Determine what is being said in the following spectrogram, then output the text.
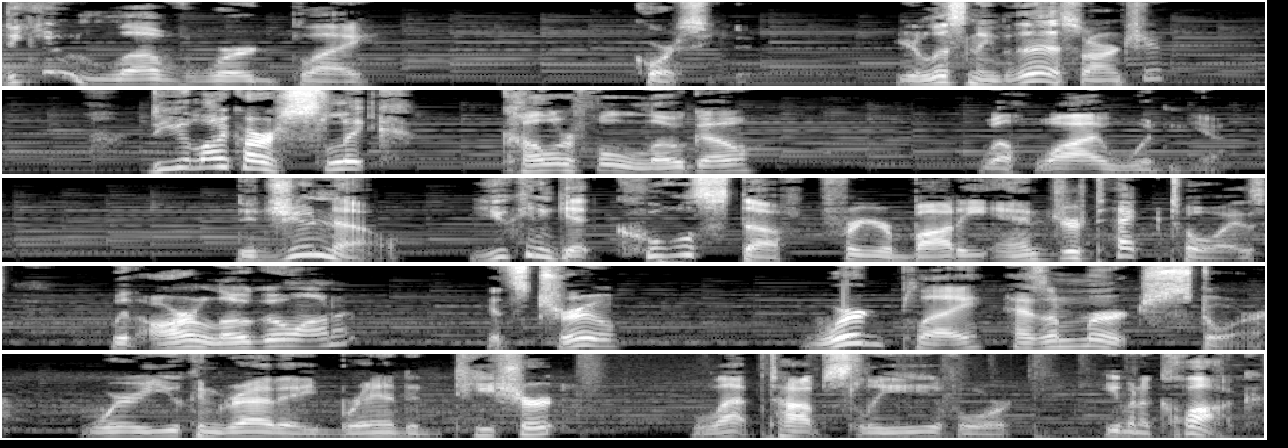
Do you love wordplay? Of course you do. You're listening to this, aren't you? Do you like our slick, colorful logo? Well, why wouldn't you? Did you know you can get cool stuff for your body and your tech toys with our logo on it? It's true. Wordplay has a merch store where you can grab a branded t shirt, laptop sleeve, or even a clock,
